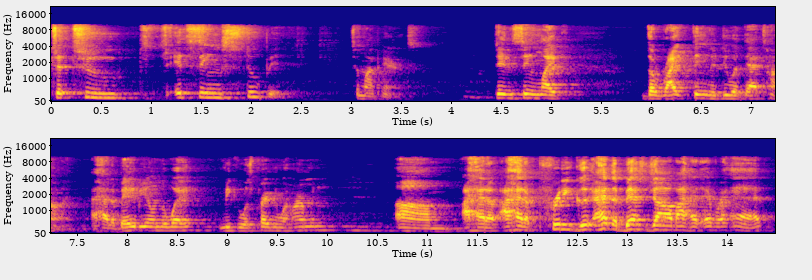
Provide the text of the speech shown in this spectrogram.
to, to it seems stupid to my parents. Didn't seem like the right thing to do at that time. I had a baby on the way. Mika was pregnant with Harmony. Um, I had a I had a pretty good I had the best job I had ever had,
